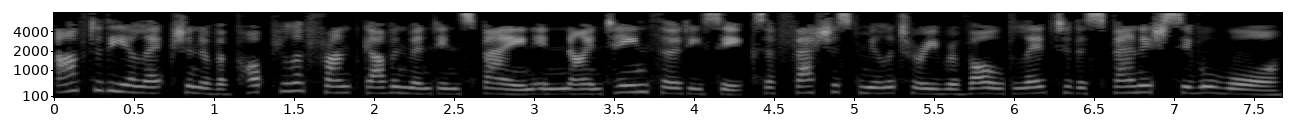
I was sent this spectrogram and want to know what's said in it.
After the election of a Popular Front government in Spain in 1936 a fascist military revolt led to the Spanish Civil War.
